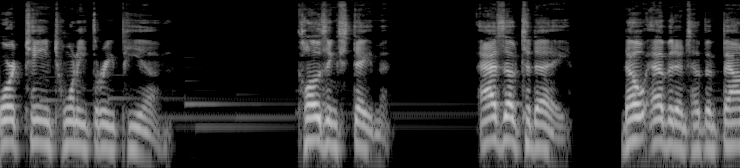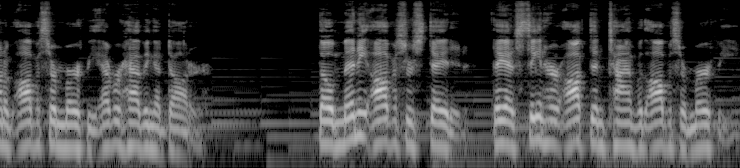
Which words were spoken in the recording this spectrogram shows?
14.23 p.m. Closing statement. As of today, no evidence has been found of Officer Murphy ever having a daughter. Though many officers stated they had seen her oftentimes with Officer Murphy,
